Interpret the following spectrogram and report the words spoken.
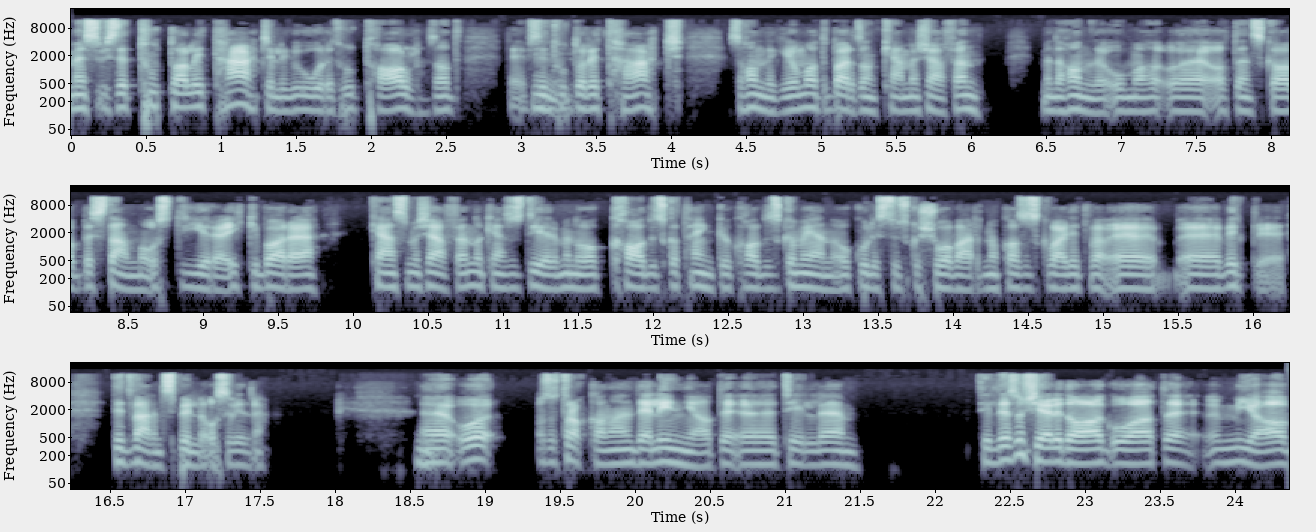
Mens hvis det er totalitært, så ligger ordet total. Sant? Hvis det er mm. totalitært, så handler det ikke om at det bare er sånn hvem er sjefen, men det handler om at en skal bestemme og styre ikke bare hvem som er sjefen, og hvem som styrer, men nå, hva du skal tenke, og hva du skal mene, og hvordan du skal se verden, og hva som skal være ditt, eh, eh virkelig, ditt verdensbilde, osv. Mm. Eh, og, og, så trakk han en del linjer til, eh, til, eh, til, det som skjer i dag, og at mye av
